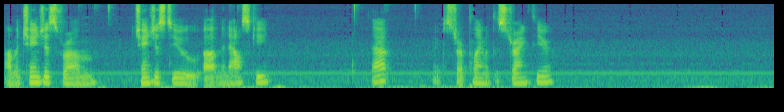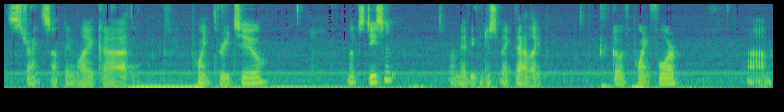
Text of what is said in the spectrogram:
Um, change this from changes to uh, Minkowski. That we can start playing with the strength here. Strength something like uh, I think 0.32 looks decent, or maybe you can just make that like go with 0.4. Um,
